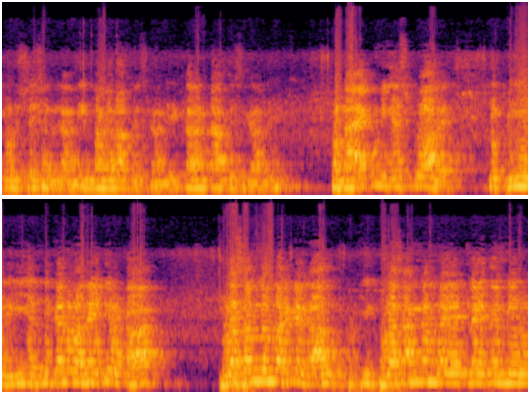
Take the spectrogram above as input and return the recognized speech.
పోలీస్ స్టేషన్ కానీ మండల ఆఫీస్ కానీ కరెంట్ ఆఫీస్ కానీ ఒక నాయకుడిని చేసుకోవాలి. ఈ ఎన్నికలు అనేది ఒక కుల సంఘం వరకే కాదు. ఈ కుల సంఘంలో ఎట్లయితే మీరు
